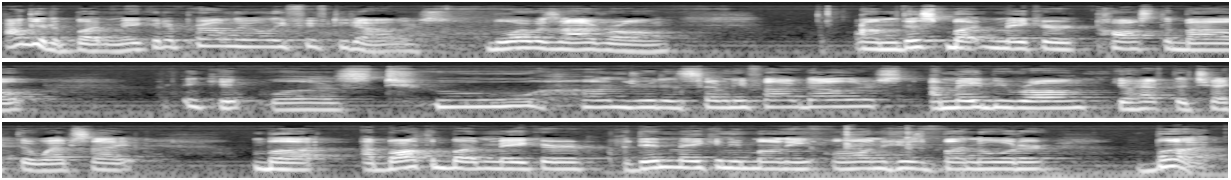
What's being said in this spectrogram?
I'll get a button maker. They're probably only $50. Boy, was I wrong. Um, this button maker cost about, I think it was $275. I may be wrong. You'll have to check their website. But I bought the button maker. I didn't make any money on his button order, but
